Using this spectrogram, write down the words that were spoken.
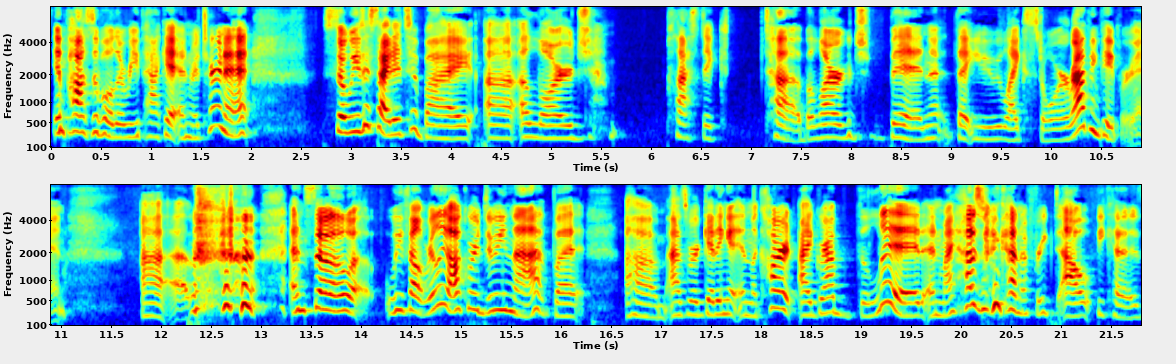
impossible to repack it and return it. So we decided to buy uh, a large plastic tub, a large bin that you like store wrapping paper in. Um, and so we felt really awkward doing that, but um, as we're getting it in the cart, I grabbed the lid, and my husband kind of freaked out because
